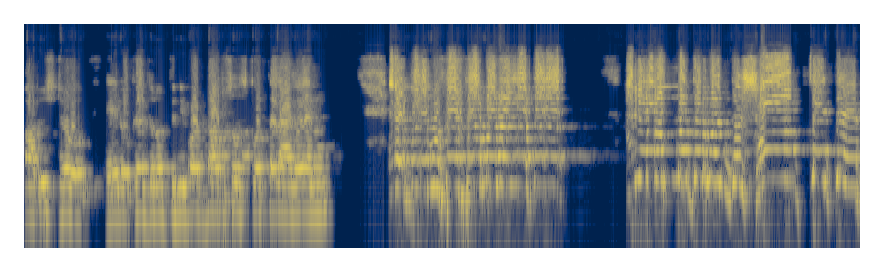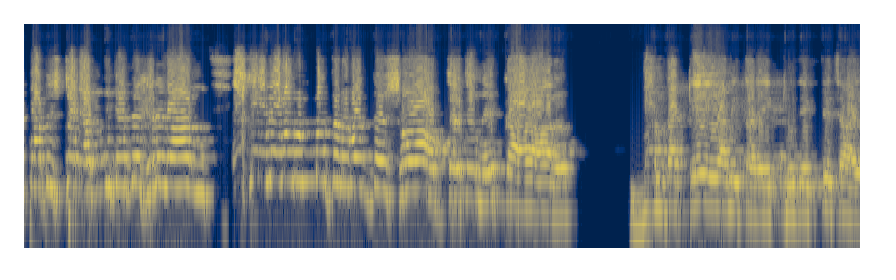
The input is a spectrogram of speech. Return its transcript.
পাপিষ্ট। এই লোকের জন্য তিনি বড্ড আফসোস করতে লাগলেন। এরপরে আমি আমার উম্মতের মধ্যে সব চাইতে পাপিষ্ট ব্যক্তিকে দেখে নিলাম। এখন আমি আমার উম্মতের মধ্যে সব চাইতে নেককার। বান্দাকে আমি তার একটু দেখতে চাই।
